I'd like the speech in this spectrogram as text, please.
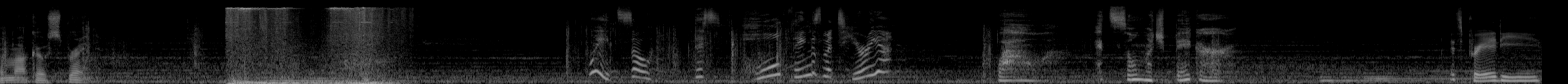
A Mako spring. Wait, so this whole thing's materia? Wow. It's so much bigger. It's pretty.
